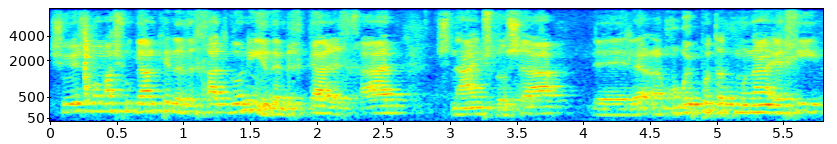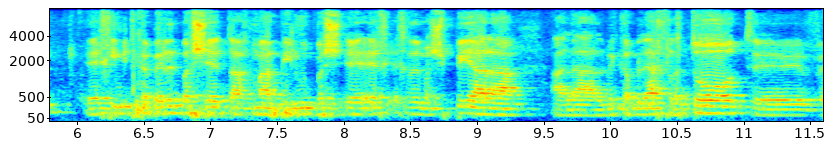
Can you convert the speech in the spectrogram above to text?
שיש בו משהו גם כן איזה חד גוני, איזה מחקר אחד, שניים, שלושה, אה, אנחנו רואים פה את התמונה איך היא, איך היא מתקבלת בשטח, מה הפעילות, בש... איך, איך זה משפיע על, ה, על, ה, על מקבלי החלטות, אה, ו,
